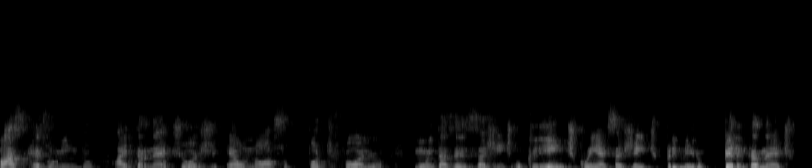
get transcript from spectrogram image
Mas, resumindo, a internet hoje é o nosso portfólio. Muitas vezes a gente, o cliente conhece a gente primeiro pela internet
